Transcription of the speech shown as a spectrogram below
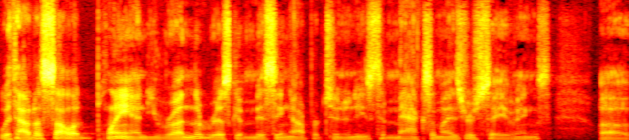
Without a solid plan, you run the risk of missing opportunities to maximize your savings, uh,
